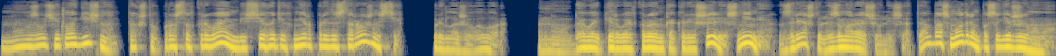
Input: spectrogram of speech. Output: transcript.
Ну, звучит логично. Так что, просто открываем без всех этих мер предосторожности?» Предложила Лора. «Ну, давай первый откроем, как и решили, с ними. Зря, что ли, заморачивались, а там посмотрим по содержимому».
